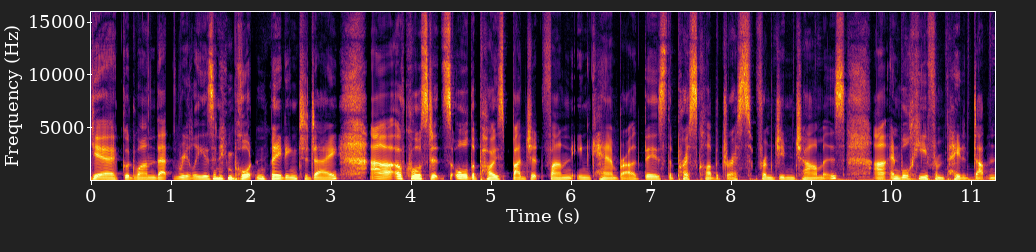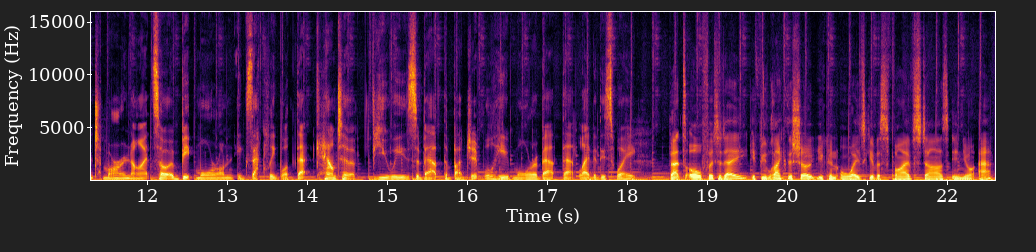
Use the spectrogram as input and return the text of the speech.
Yeah, good one. That really is an important meeting today. Uh, of course, it's all the post budget fun in Canberra. There's the press club address from Jim Chalmers, uh, and we'll hear from Peter Dutton tomorrow night. So, a bit more on exactly what that counter view is about the budget. We'll hear more about that later this week week. That's all for today. If you like the show, you can always give us five stars in your app,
